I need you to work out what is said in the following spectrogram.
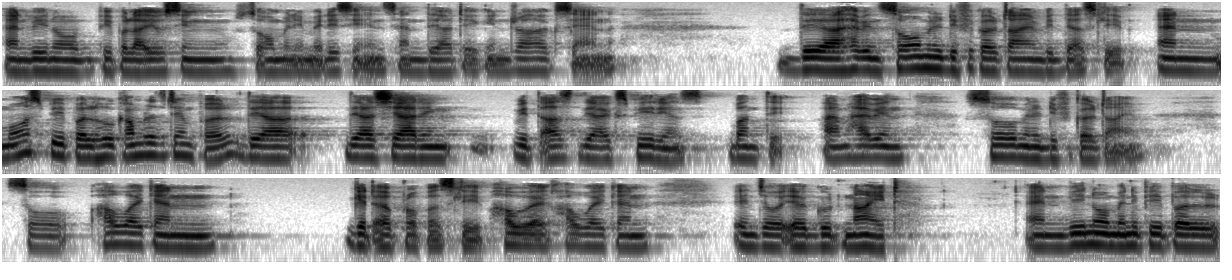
And we know people are using so many medicines and they are taking drugs and they are having so many difficult time with their sleep. And most people who come to the temple, they are they are sharing with us their experience. Bante, I am having so many difficult time so how I can get a proper sleep? How I, how I can enjoy a good night? And we know many people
